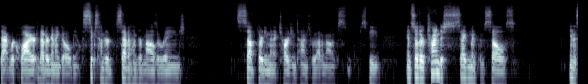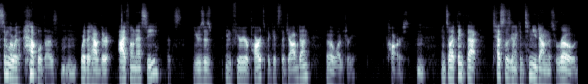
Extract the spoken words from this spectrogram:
that require that are going to go you know 600 700 miles of range sub 30 minute charging times for that amount of s- speed and so they're trying to segment themselves in a similar way that apple does Mhm. where they have their iphone se that uses inferior parts but gets the job done and the luxury cars Hmm. and so i think that Tesla is going to continue down this road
